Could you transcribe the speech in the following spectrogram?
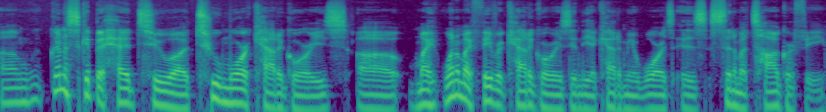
I'm gonna skip ahead to uh, two more categories. Uh, my one of my favorite categories in the Academy Awards is cinematography.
